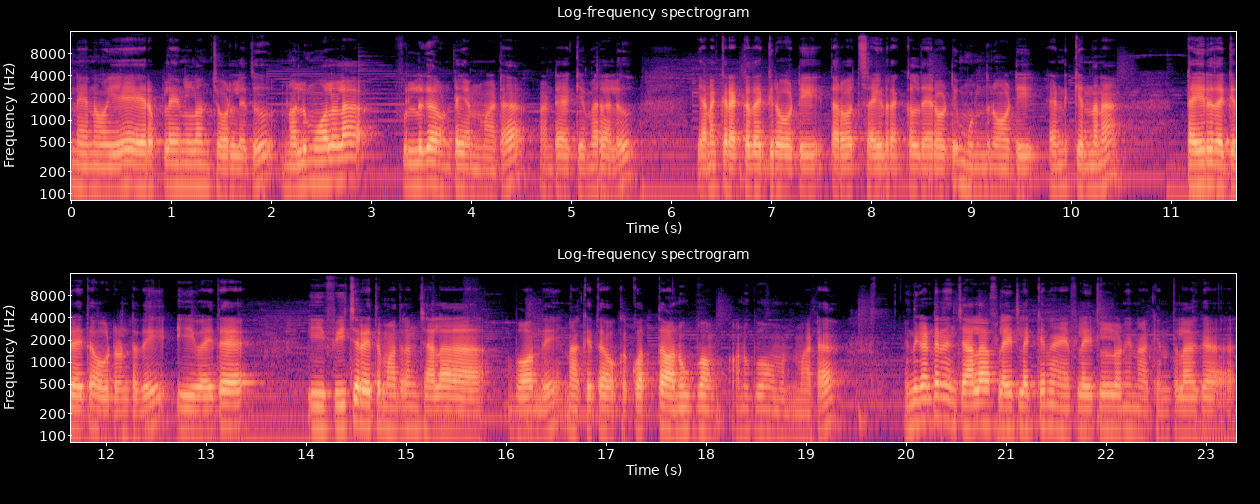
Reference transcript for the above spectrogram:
నేను ఏ ఏరోప్లేన్లో చూడలేదు. నలుమూలలా ఫుల్గా ఉంటాయి అన్నమాట అంటే కెమెరాలు. వెనక రెక్క దగ్గర ఒకటి తర్వాత సైడ్ రెక్కల దగ్గర ఒకటి ముందున ఒకటి అండ్ కిందన టైర్ దగ్గర అయితే ఒకటి ఉంటుంది. ఇవైతే ఈ ఫీచర్ అయితే మాత్రం చాలా బాగుంది. నాకైతే ఒక కొత్త అనుభవం అనుభవం అనమాట ఎందుకంటే నేను చాలా ఫ్లైట్లు ఎక్కిన ఏ నాకు ఇంతలాగా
